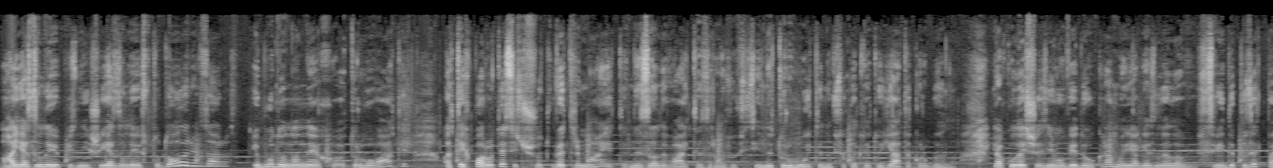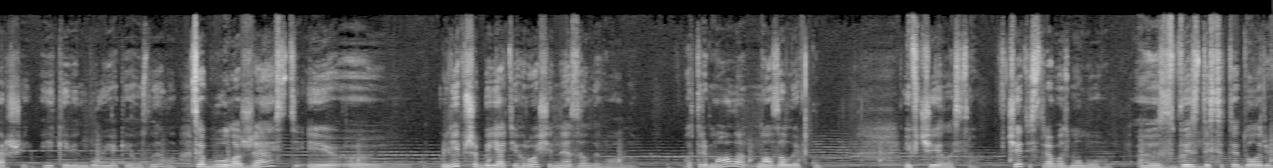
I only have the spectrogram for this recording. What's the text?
а я залию пізніше, я залию 100 доларів зараз і буду на них торгувати. А тих пару тисяч, що ви тримаєте, не заливайте зразу всі, не торгуйте на всю котлету. Я так робила. Я колись ще зніму відео окремо, як я злила свій депозит перший, який він був, як я його злила. Це була жесть, і е, ліпше би я ті гроші не заливала, а тримала на заливку і вчилася. Вчитись треба з малого. Е, Ви з 10 доларів,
